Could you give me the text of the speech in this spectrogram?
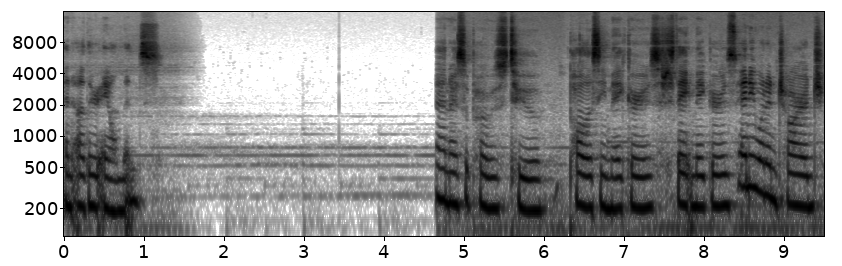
and other ailments. And I suppose to policymakers, state makers, anyone in charge,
